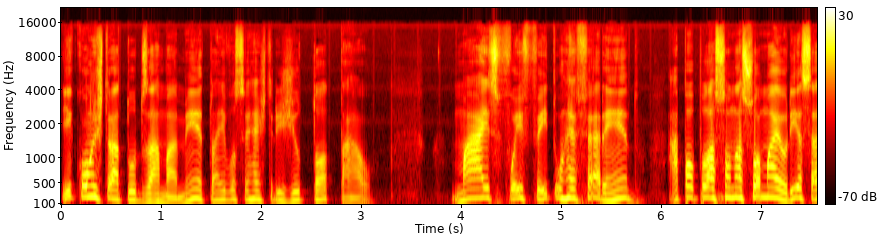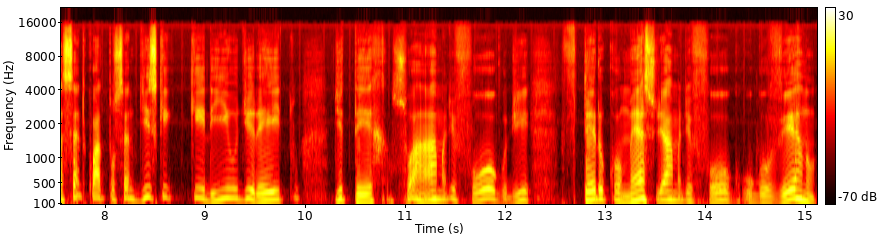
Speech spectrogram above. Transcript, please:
E com o Estatuto do Desarmamento, aí você restringiu total. Mas foi feito um referendo. A população, na sua maioria, 64%, disse que queria o direito de ter sua arma de fogo, de ter o comércio de arma de fogo. O governo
